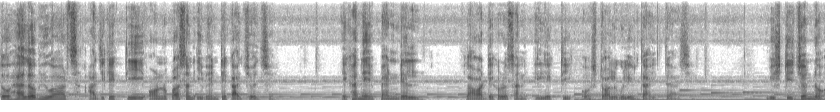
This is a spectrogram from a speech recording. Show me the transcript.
তো হ্যালো ভিউয়ার্স, আজকে একটি অন্নপ্রাশন ইভেন্টে কাজ চলছে। এখানে প্যান্ডেল, ফ্লাওয়ার ডেকোরেশন, ইলেকট্রিক ও স্টলগুলির দায়িত্বে আছে। বৃষ্টির জন্য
